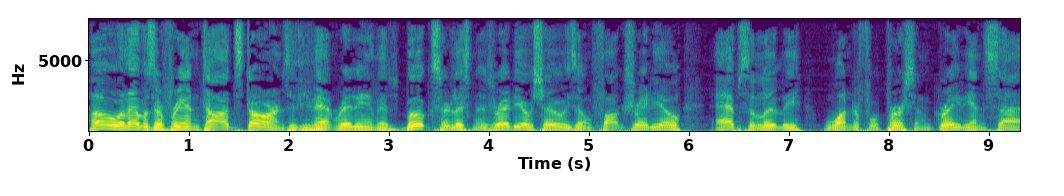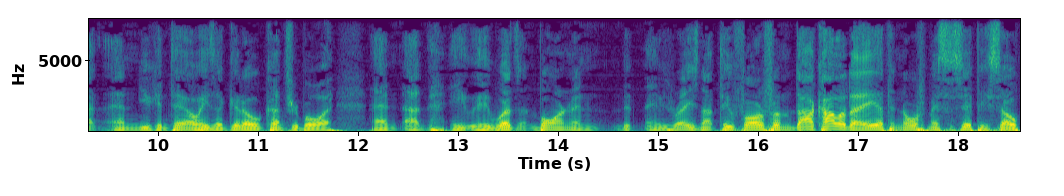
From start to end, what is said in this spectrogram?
Oh, well, that was our friend Todd Starnes. If you haven't read any of his books or listened to his radio show, he's on Fox Radio. Absolutely wonderful person, great insight, and you can tell he's a good old country boy. And uh, he he wasn't born and he was raised not too far from Doc Holliday up in North Mississippi. So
